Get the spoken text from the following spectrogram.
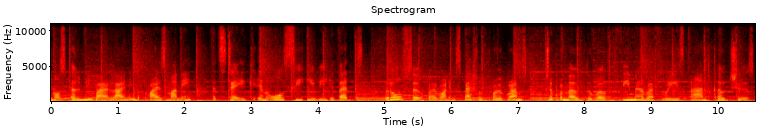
not only by aligning the prize money at stake in all CEV events, but also by running special programs to promote the role of female referees and coaches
